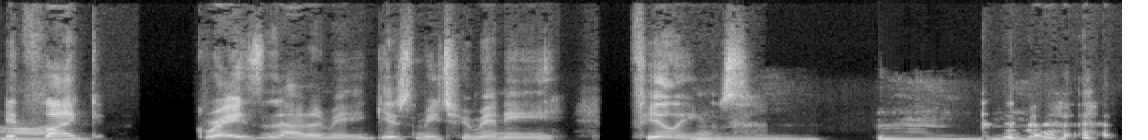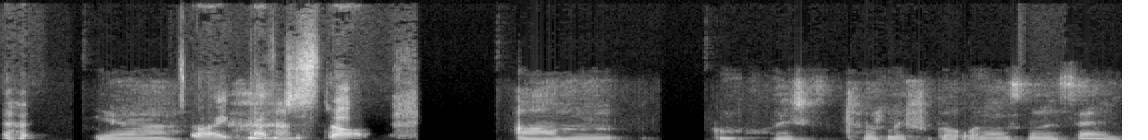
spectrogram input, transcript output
It's Um, like Grey's Anatomy. It gives me too many feelings, mm, mm, mm. yeah. so I have to stop. Um. Oh, I just totally forgot what I was going to say.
